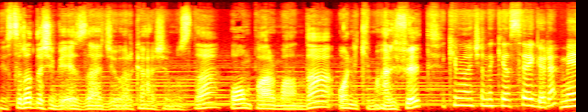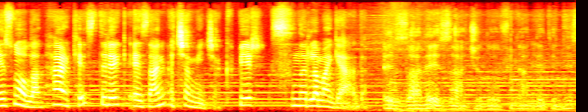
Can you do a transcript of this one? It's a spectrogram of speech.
E, Sıra dışı bir eczacı var karşımızda. 10 parmağında 12 marifet. 2013 yılındaki yasaya göre mezun olan herkes direkt eczane açamayacak. Bir sınırlama geldi. Eczane eczacılığı falan dediniz.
